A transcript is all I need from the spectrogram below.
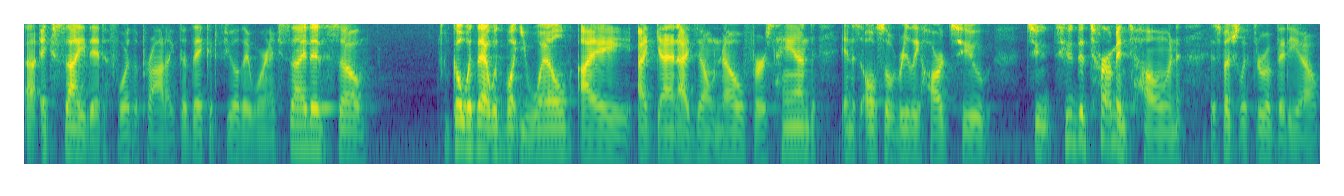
uh, excited for the product, that they could feel they weren't excited. So go with that with what you will. I again I don't know firsthand, and it's also really hard to to to determine tone, especially through a video.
